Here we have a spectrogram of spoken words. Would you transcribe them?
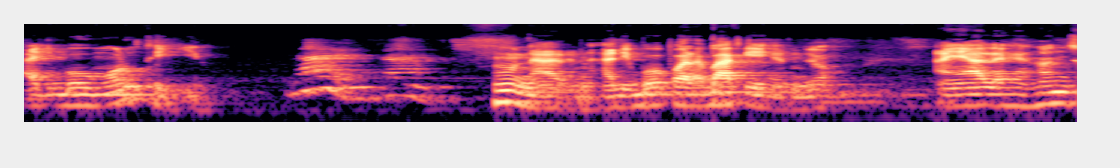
આજે બહુ મોડું થઈ ગયું. હું ના રે ના આજે બપોરે બાકી છે ને જો. અહીંયા હાલે છે હંસ.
